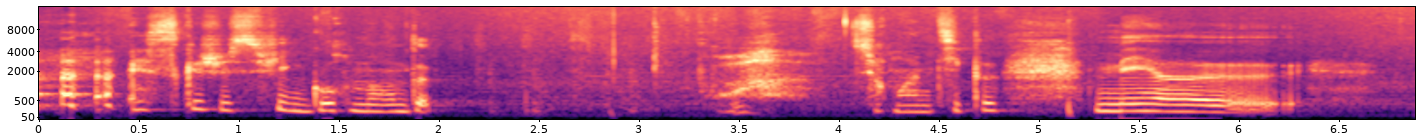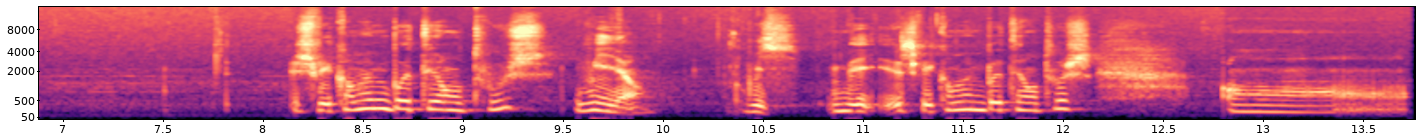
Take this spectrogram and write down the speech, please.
Est-ce que je suis gourmande? Un petit peu. Mais euh, je vais quand même botter en touche. Oui, hein, oui. Mais je vais quand même botter en touche en,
